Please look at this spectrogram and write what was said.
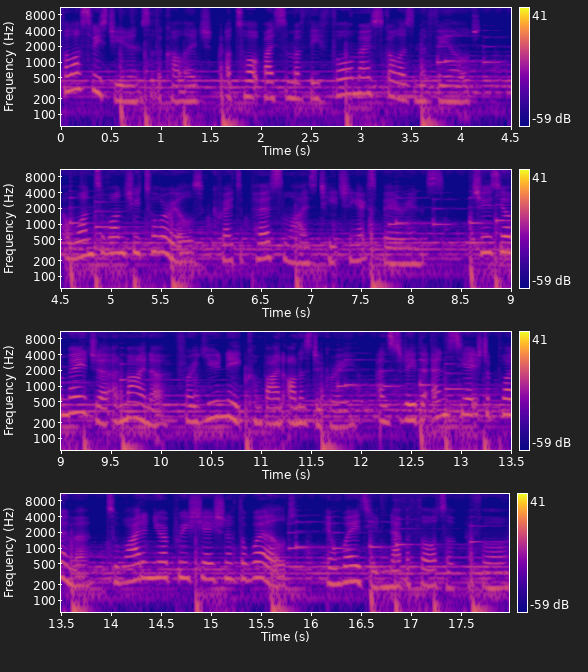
Philosophy students at the college are taught by some of the foremost scholars in the field, and one to one tutorials create a personalised teaching experience. Choose your major and minor for a unique combined honours degree and study the NCH diploma to widen your appreciation of the world in ways you'd never thought of before.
